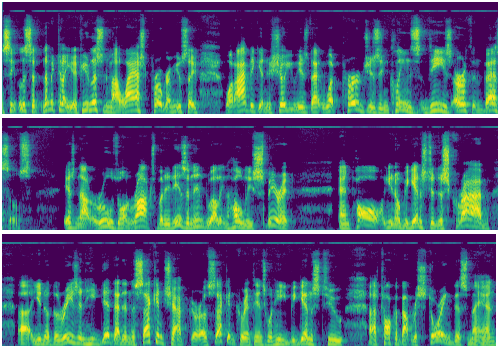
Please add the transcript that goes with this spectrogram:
See, listen, let me tell you, if you listen to my last program, you'll say, what I begin to show you is that what purges and cleans these earthen vessels is not rules on rocks, but it is an indwelling Holy Spirit and Paul, you know, begins to describe, uh, you know, the reason he did that in the second chapter of Second Corinthians when he begins to uh, talk about restoring this man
